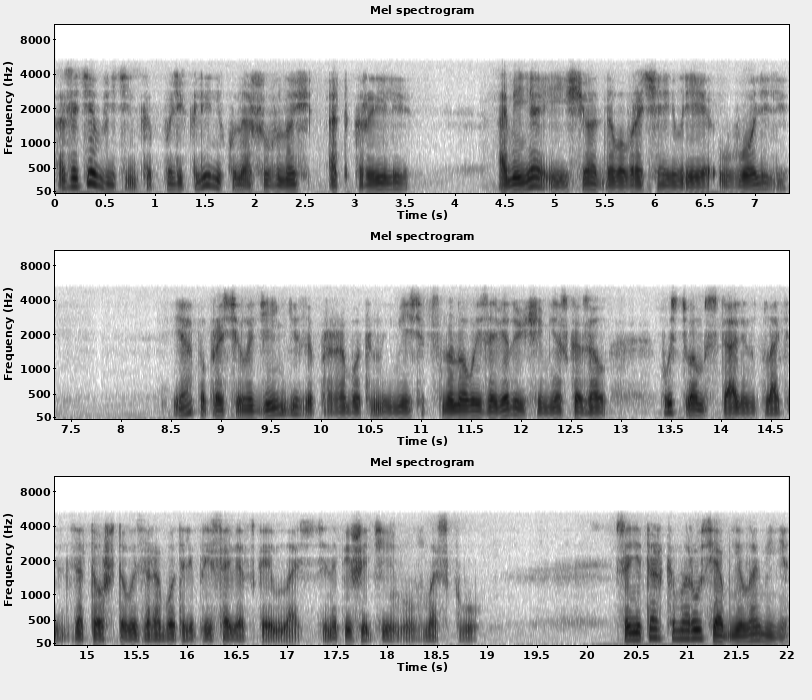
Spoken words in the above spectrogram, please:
А затем, Витенька, поликлинику нашу вновь открыли, а меня и еще одного врача-еврея уволили. Я попросила деньги за проработанный месяц, но новый заведующий мне сказал, пусть вам Сталин платит за то, что вы заработали при советской власти. Напишите ему в Москву. Санитарка Маруся обняла меня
